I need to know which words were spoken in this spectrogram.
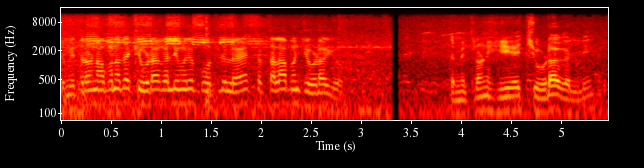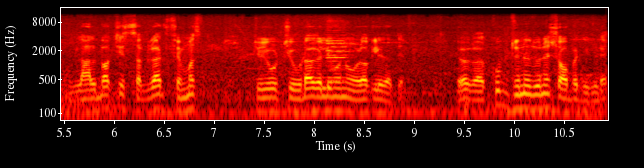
तर मित्रांनो आपण आता चिवडा गल्लीमध्ये पोहोचलेलो आहे. तर चला आपण चिवडा घेऊ. तर मित्रांनो ही आहे चिवडा गल्ली. लालबागची सगळ्यात फेमस चिव चिवडा गल्ली म्हणून ओळखली जाते. खूप जुने जुने शॉप आहेत इकडे.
